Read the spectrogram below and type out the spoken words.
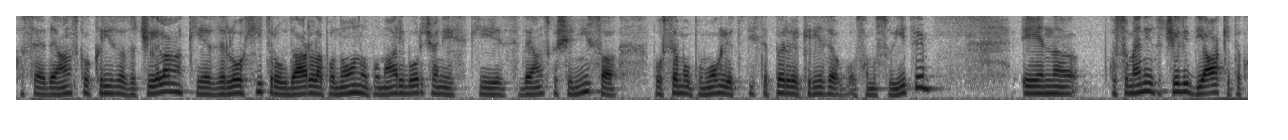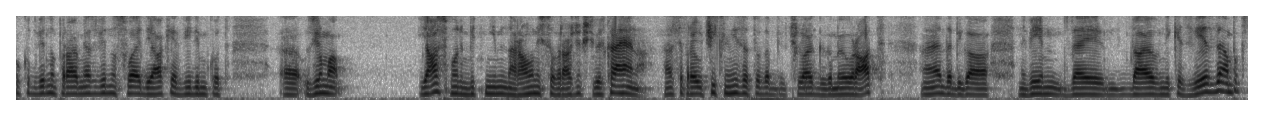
ko se je dejansko kriza začela, ki je zelo hitro udarila ponovno po Mariborčanih, ki se dejansko še niso povsem opomogli od tiste prve krize o osamosvojitvi. In uh, ko so meni začeli dijaki, tako kot vedno pravim, jaz vedno svoje dijake vidim kot, uh, oziroma jaz moram biti njim naravni sovražnik številka ena. Ne, se pravi, učitelj ni zato, da bi človek ga imel rad. Ne, da bi ga, ne vem, zdaj dajal neke zvezde, ampak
